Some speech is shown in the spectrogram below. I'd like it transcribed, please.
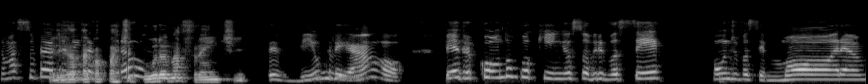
Uma super Ele já está com a partitura na frente. Você viu que legal? Pedro, conta um pouquinho sobre você, onde você mora,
